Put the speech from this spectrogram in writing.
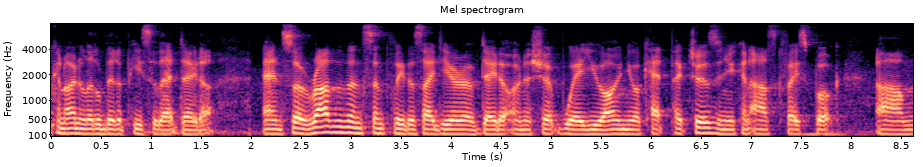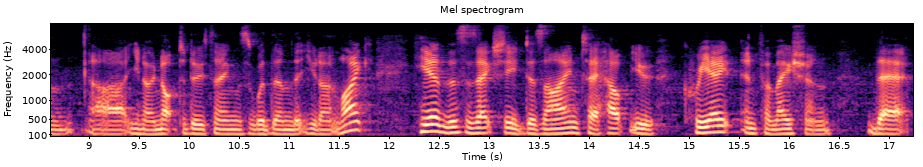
can own a little bit of piece of that data. And so rather than simply this idea of data ownership where you own your cat pictures and you can ask Facebook um, uh, you know, not to do things with them that you don't like, here this is actually designed to help you create information that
